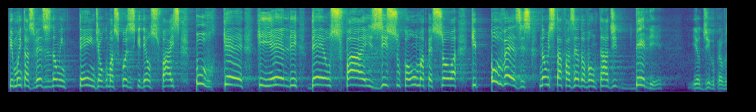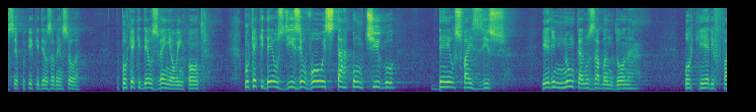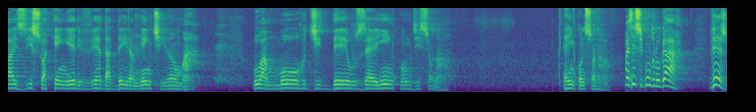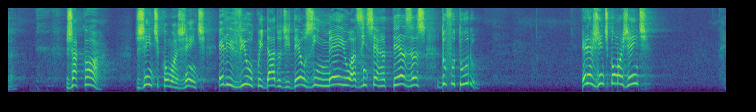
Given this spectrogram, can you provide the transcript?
que muitas vezes não entende entende algumas coisas que Deus faz, por que, que Ele, Deus, faz isso com uma pessoa que por vezes não está fazendo a vontade dEle? E eu digo para você por que, que Deus abençoa, por que, que Deus vem ao encontro, por que, que Deus diz: Eu vou estar contigo. Deus faz isso Ele nunca nos abandona, porque Ele faz isso a quem Ele verdadeiramente ama. O amor de Deus é incondicional. É incondicional. Mas em segundo lugar, veja, Jacó, gente como a gente, ele viu o cuidado de Deus em meio às incertezas do futuro. Ele é gente como a gente.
